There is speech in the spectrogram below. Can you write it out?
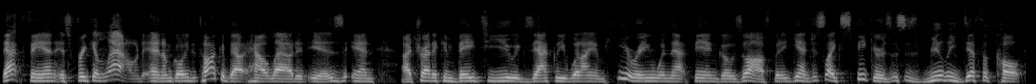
that fan is freaking loud. And I'm going to talk about how loud it is and uh, try to convey to you exactly what I am hearing when that fan goes off. But again, just like speakers, this is really difficult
